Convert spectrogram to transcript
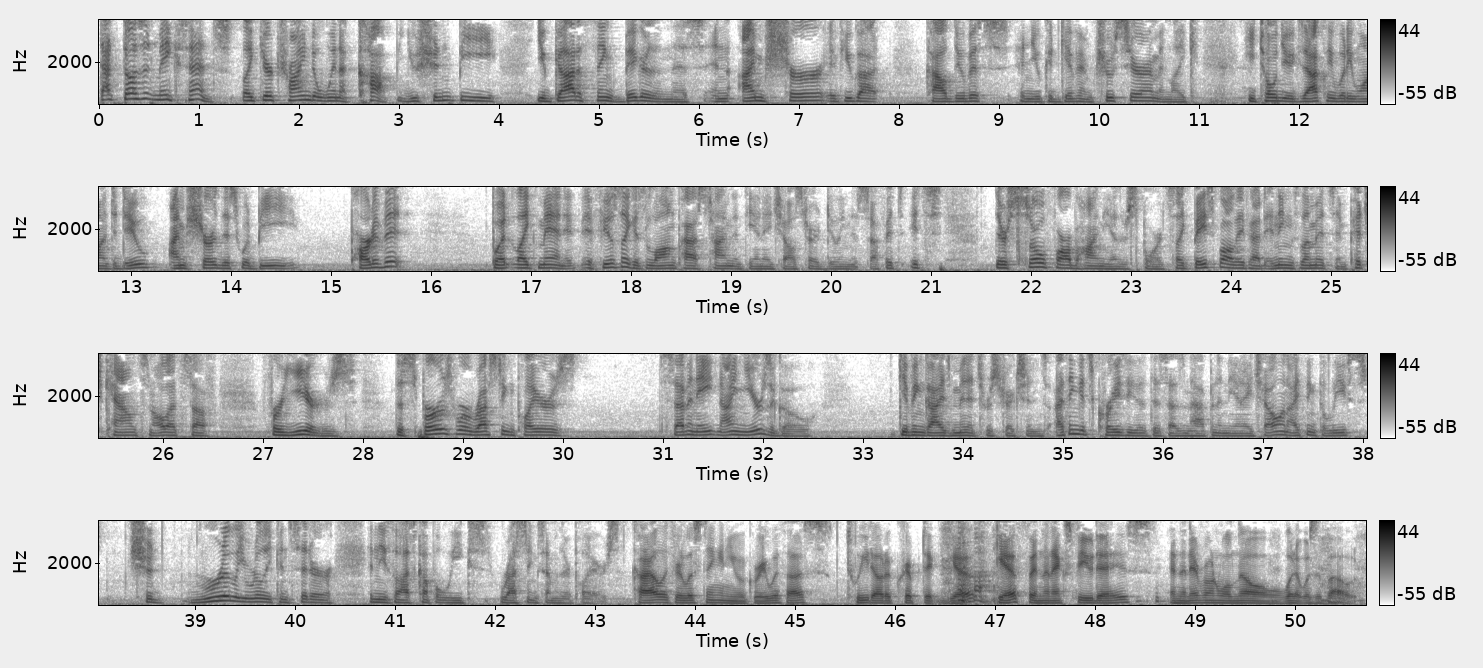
That doesn't make sense. Like you're trying to win a cup. You shouldn't be. You got to think bigger than this. And I'm sure if you got Kyle Dubas and you could give him truth serum and like he told you exactly what he wanted to do. I'm sure this would be part of it. But like, man, it, it feels like it's long past time that the NHL started doing this stuff. It's it's they're so far behind the other sports. Like baseball, they've had innings limits and pitch counts and all that stuff for years. The Spurs were resting players seven, eight, nine years ago, giving guys minutes restrictions. I think it's crazy that this hasn't happened in the NHL, and I think the Leafs should really, really consider in these last couple weeks resting some of their players. Kyle, if you're listening and you agree with us, tweet out a cryptic GIF in the next few days, and then everyone will know what it was about.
